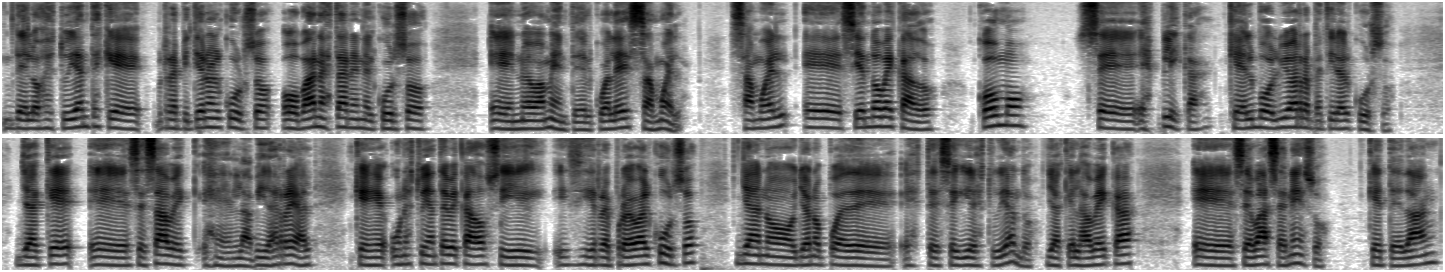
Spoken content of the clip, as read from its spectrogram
de los estudiantes que repitieron el curso o van a estar en el curso eh, nuevamente, el cual es Samuel. Samuel eh, siendo becado, ¿cómo se explica que él volvió a repetir el curso? ya que se sabe en la vida real que un estudiante becado si, si reprueba el curso ya no, ya no puede este, seguir estudiando, ya que la beca eh, se basa en eso, que te dan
